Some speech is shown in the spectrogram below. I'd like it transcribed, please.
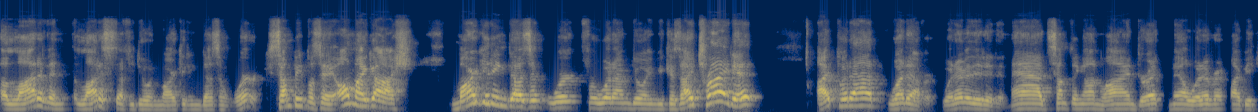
a lot of a lot of stuff you do in marketing doesn't work. Some people say, "Oh my gosh, marketing doesn't work for what I'm doing because I tried it I put out whatever, whatever they did, an ad, something online, direct mail, whatever it might be,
